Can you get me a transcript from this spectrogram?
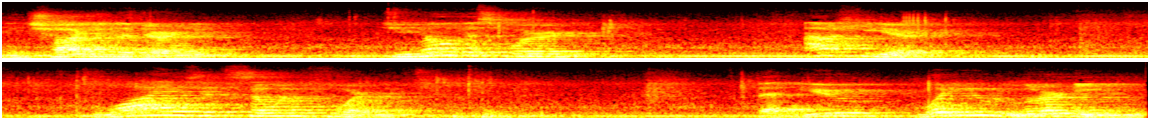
In charge of the journey. Do you know this word out here? Why is it so important that you, what are you learning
